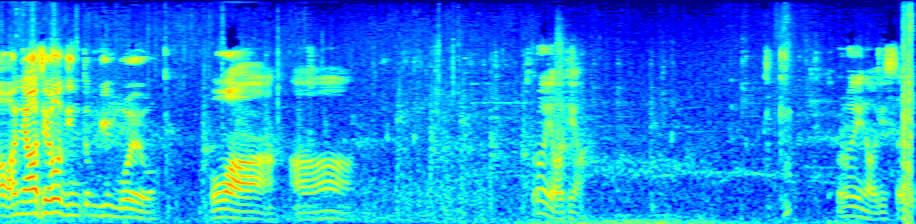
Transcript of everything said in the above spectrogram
아, 안녕하세요. 닌똥님 뭐예요? 우와, 아. 트로이 어디야? 트로이는 어딨어, 이제?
